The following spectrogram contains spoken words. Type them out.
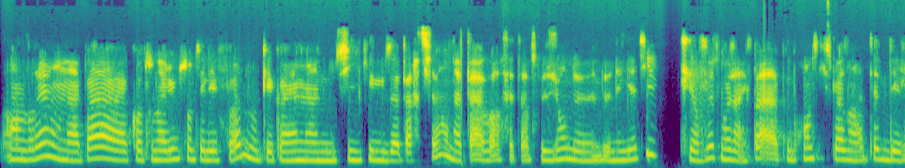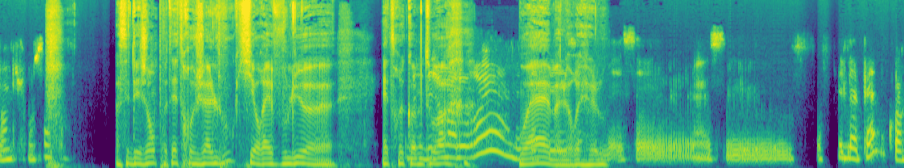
en vrai, on n'a pas. Quand on allume son téléphone, donc qui est quand même un outil qui nous appartient, on n'a pas à avoir cette intrusion de, de négatif. Et en fait, moi, j'arrive pas à comprendre ce qui se passe dans la tête des gens qui font ça. quoi. Ah, C'est des gens peut-être jaloux qui auraient voulu euh, être comme des toi. gens malheureux. Ouais, malheureux, jaloux. Ça fait de la peine, quoi.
